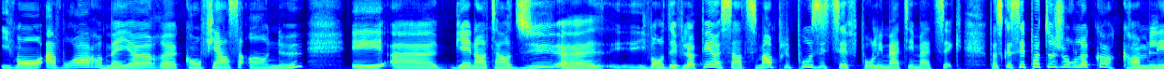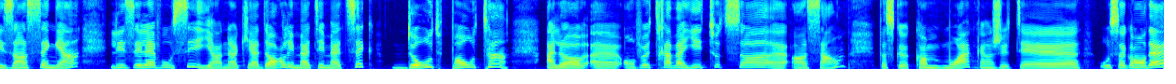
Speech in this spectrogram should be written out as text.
ils vont avoir meilleure confiance en eux et euh, bien entendu, euh, ils vont développer un sentiment plus positif pour les mathématiques. Parce que ce n'est pas toujours le cas. Comme les enseignants, les élèves aussi, il y en a qui adorent les mathématiques, d'autres pas autant. Alors, on veut travailler tout ça ensemble parce que comme moi, quand j'étais au secondaire,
